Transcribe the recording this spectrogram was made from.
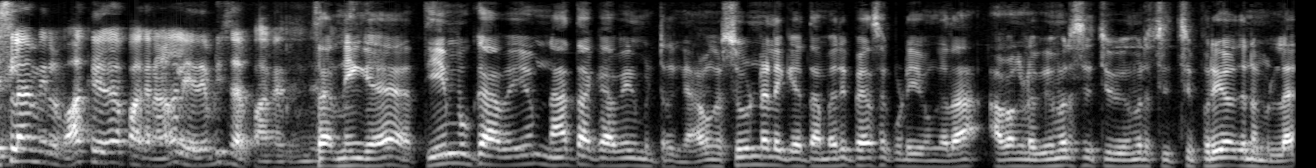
இஸ்லாமியர்கள் வாக்குக்காக பார்க்கறனால இது எப்படி சார் பாக்குறது சார் நீங்கள் திமுகவையும் நாத்தாக்காவையும் விட்டுருங்க. அவங்க சூழ்நிலைக்கு ஏற்ற மாதிரி பேசக்கூடியவங்க தான். அவங்கள விமர்சித்து விமர்சிச்சு பிரயோஜனம் இல்லை.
